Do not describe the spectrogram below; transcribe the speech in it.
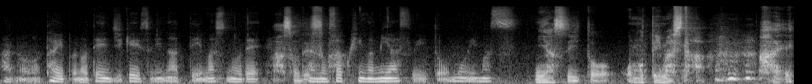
あのタイプの展示ケースになっていますのであの作品が見やすいと思います見やすいと思っていました。はい、はい、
